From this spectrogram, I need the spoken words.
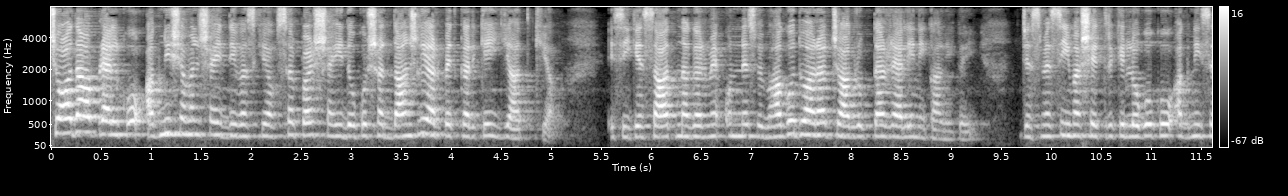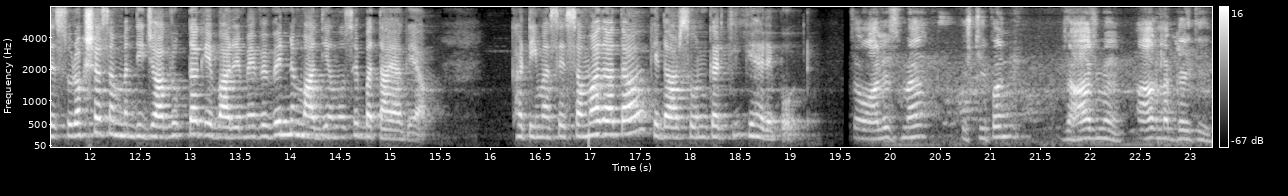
14 अप्रैल को अग्निशमन शहीद दिवस के अवसर पर शहीदों को श्रद्धांजलि अर्पित करके याद किया। इसी के साथ नगर में 19 विभागों द्वारा जागरूकता रैली निकाली गई, जिसमें सीमा क्षेत्र के लोगों को अग्नि से सुरक्षा संबंधी जागरूकता के बारे में विभिन्न माध्यमों से बताया गया। खटीमा से संवाददाता केदार सोनकर की यह रिपोर्ट। चौवालीस में स्टीफन जहाज़ में आग लग गई थी।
